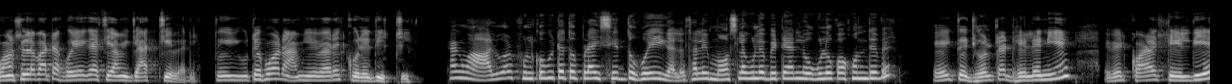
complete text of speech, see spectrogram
মশলা বাটা হয়ে গেছে আমি যাচ্ছি এবারে। তুই উঠে পড় আমি এবারে করে দিচ্ছি। ঠাকুমা আলু আর ফুলকপিটা তো প্রায় সেদ্ধ হয়েই গেল। তাহলে এই মশলাগুলো বেটে আনলে ওগুলো কখন দেবে? এই তো ঝোলটা ঢেলে নিয়ে এবার কড়াই তেল দিয়ে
